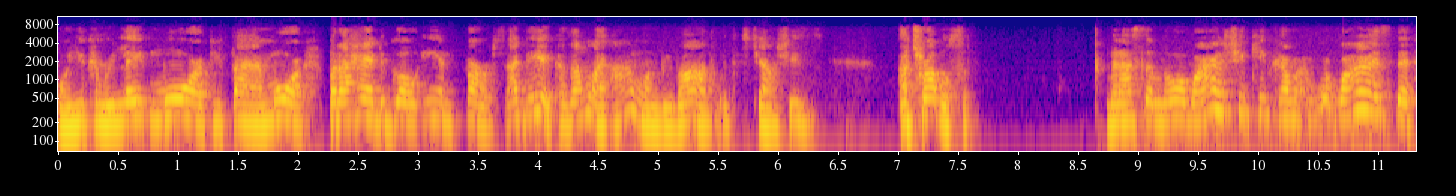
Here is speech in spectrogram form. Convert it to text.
Or you can relate more if you find more. But I had to go in first. I did because I'm like, I don't want to be bothered with this child. She's a troublesome. But I said, Lord, why does she keep coming? Why is that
